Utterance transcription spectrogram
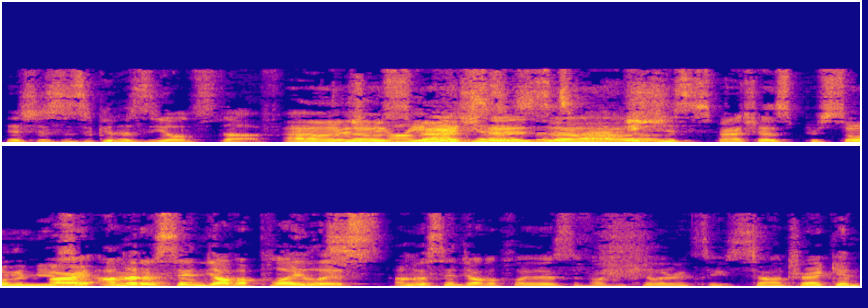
that's just as good as the old stuff. I don't know. Smash has uh, Smash. It's just- Smash has Persona music. All right, I'm gonna send y'all the playlist. I'm gonna send y'all the playlist, the fucking Killer Instinct soundtrack, and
